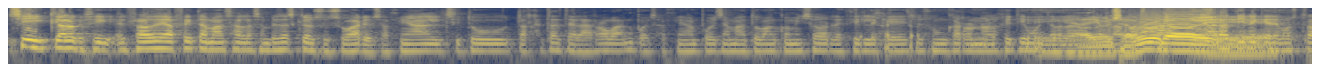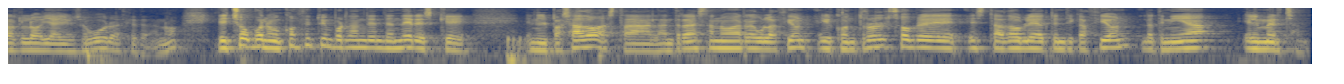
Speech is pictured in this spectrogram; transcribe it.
Sí, claro que sí. El fraude afecta más a las empresas que a los usuarios. Al final, si tu tarjeta te la roban, pues al final puedes llamar a tu banco emisor, decirle que eso es un carro no legítimo y, Y te van a hay un seguro y ahora tiene que demostrarlo y hay un seguro, etcétera, ¿no? De hecho, bueno, un concepto importante a entender es que en el pasado, hasta la entrada de esta nueva regulación, el control sobre esta doble autenticación la tenía el merchant,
